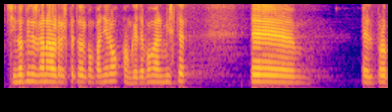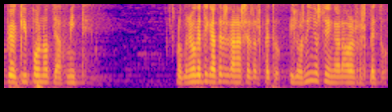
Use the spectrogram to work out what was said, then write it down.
Si no tienes ganado el respeto del compañero, aunque te ponga el mister, eh, el propio equipo no te admite. Lo primero que tiene que hacer es ganarse el respeto. Y los niños tienen ganado el respeto.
